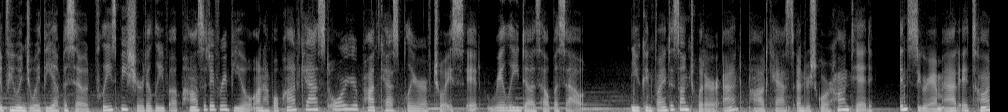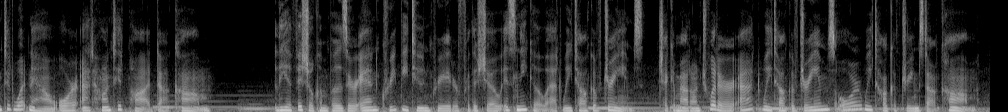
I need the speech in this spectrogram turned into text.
If you enjoyed the episode, please be sure to leave a positive review on Apple Podcast or your podcast player of choice. It really does help us out. You can find us on Twitter at podcast underscore haunted, Instagram at it's haunted what now, or at hauntedpod.com. The official composer and creepy tune creator for the show is Nico at We Talk of Dreams. Check him out on Twitter at We Talk of Dreams or WeTalkOfDreams.com.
